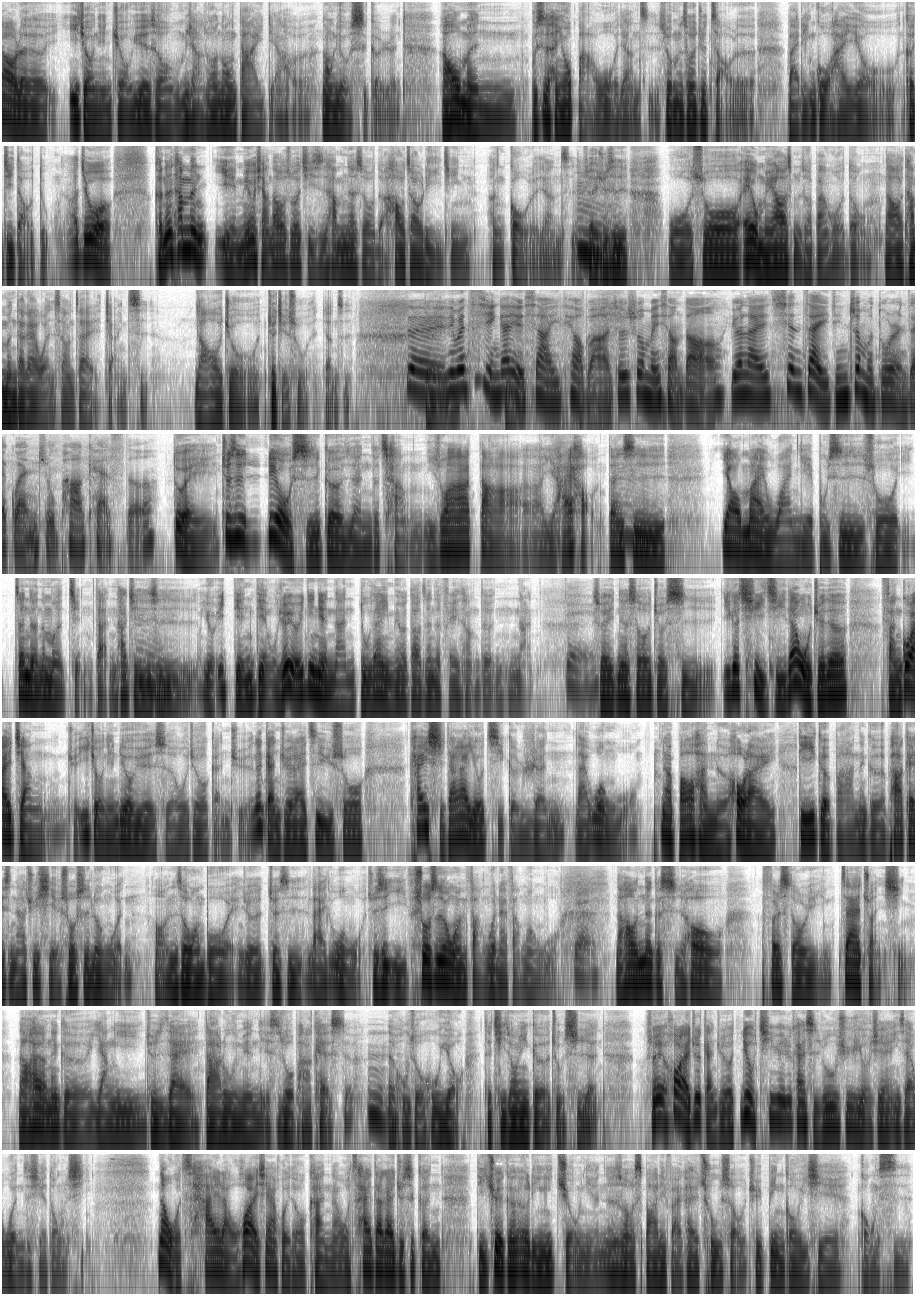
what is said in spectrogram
到了一九年九月的时候，我们想说弄大一点好了，弄六十个人。然后我们不是很有把握这样子，所以我们那时候就找了百灵果还有科技导读。然后结果可能他们也没有想到说，其实他们那时候的号召力已经很够了这样子。所以就是我说，哎、欸，我们要什么时候办活动？然后他们大概晚上再讲一次。然后就就结束了，这样子。对，对你们自己应该也吓一跳吧？嗯、就是说，没想到原来现在已经这么多人在关注 Podcast 的。对，就是六十个人的场，你说它大也还好，但是要卖完也不是说真的那么简单。它其实是有一点点，我觉得有一点点难度，但也没有到真的非常的难。对，所以那时候就是一个契机。但我觉得反过来讲，就一九年六月的时候，我就有感觉，那感觉来自于说。开始大概有几个人来问我，那包含了后来第一个把那个 podcast 拿去写硕士论文哦，那时候王博伟就就是来问我，就是以硕士论文访问来访问我。对。然后那个时候 First Story 正在转型，然后还有那个杨一，就是在大陆里面也是做 podcast 的，嗯，的忽左忽右的其中一个主持人。所以后来就感觉六七月就开始陆陆续续有些人一直在问这些东西。那我猜啦，我后来现在回头看，那我猜大概就是跟的确跟二零一九年那时候 Spotify 开始出手去并购一些公司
